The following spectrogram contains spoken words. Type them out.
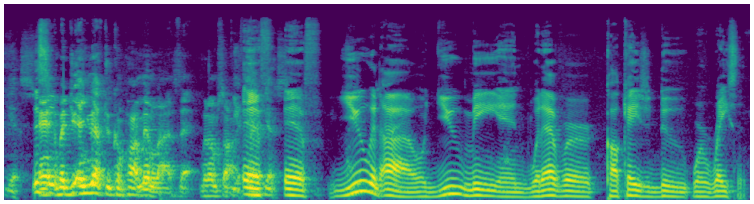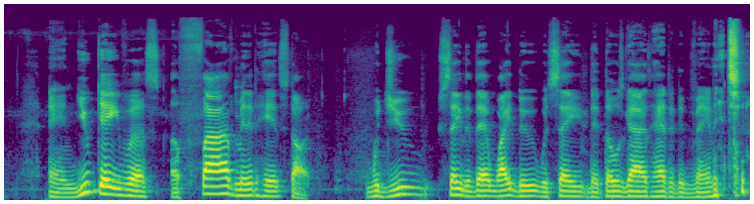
Yes. And, but you, and you have to compartmentalize that. But I'm sorry. if Yes. if you and I or you, me, and whatever Caucasian dude were racing, and you gave us a five minute head start, would you say that that white dude would say that those guys had an advantage?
